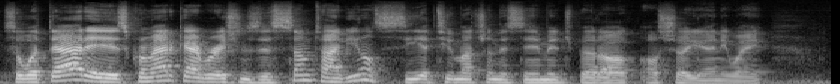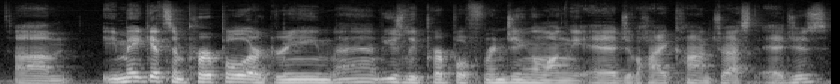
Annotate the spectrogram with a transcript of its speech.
So what that is, chromatic aberrations is sometimes, you don't see it too much on this image, but I'll, I'll show you anyway. Um, you may get some purple or green, eh, usually purple fringing along the edge of high contrast edges.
